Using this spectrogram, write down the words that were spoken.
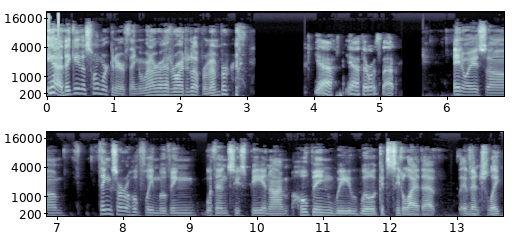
Yeah, they gave us homework and everything, and I had to write it up. Remember? Yeah, yeah, there was that. Anyways, um, things are hopefully moving within CSP, and I'm hoping we will get to see the light of that eventually.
